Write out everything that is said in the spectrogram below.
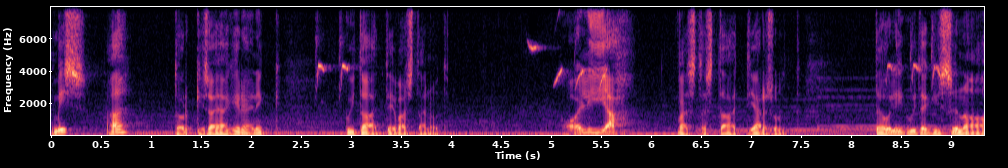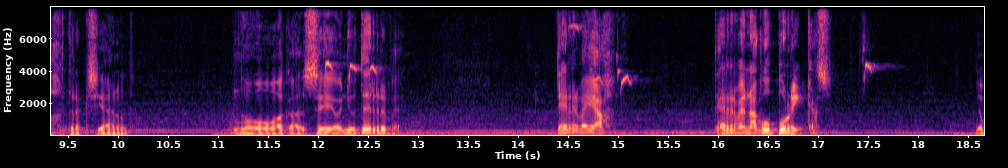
mis, ah? torkis ajakirjanik, kui Taat ei vastanud. oli jah, vastas Taat järsult. ta oli kuidagi sõnaahtraks jäänud no aga see on ju terve. terve jah, terve nagu purikas. no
